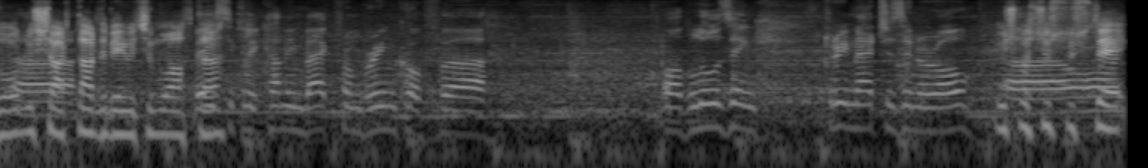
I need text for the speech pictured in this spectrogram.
zorlu şartlardı benim için bu hafta. Üç maç üst üste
